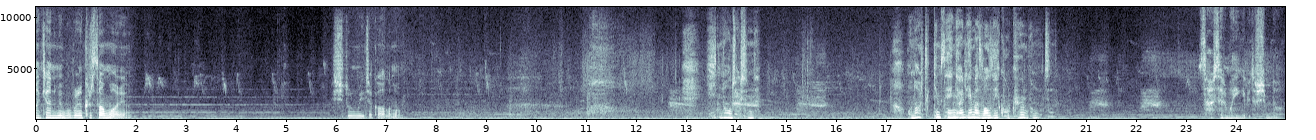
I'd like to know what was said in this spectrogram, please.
Ben kendimi bu bırakırsam var ya. Hiç durmayacak ağlamam. Yiğit ne olacak şimdi? Onu artık kimse engelleyemez. Vallahi korkuyorum onun için. Serseri mayın gibidir şimdi o.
